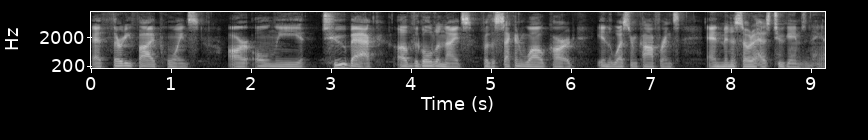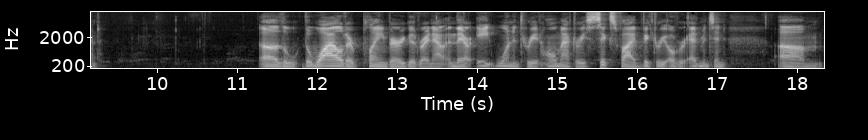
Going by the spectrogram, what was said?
at 35 points, are only two back of the Golden Knights for the second wild card in the Western Conference, and Minnesota has two games in hand. Uh, the the Wild are playing very good right now, and they are eight one and three at home after a six five victory over Edmonton. Um,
